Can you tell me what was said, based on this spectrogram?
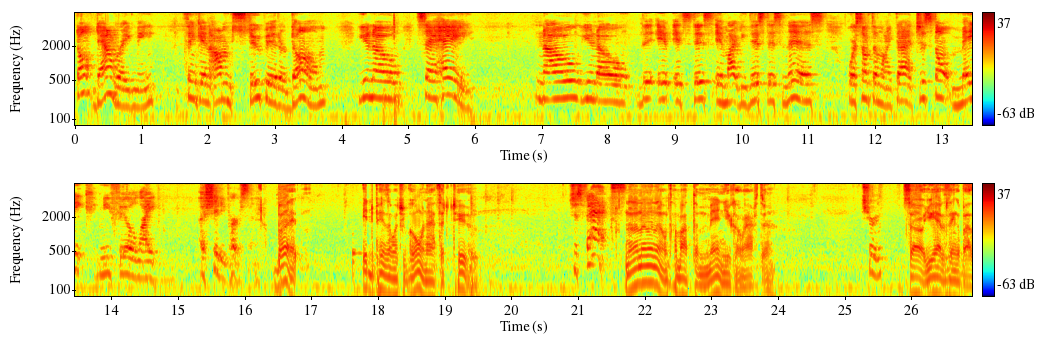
Don't downgrade me thinking I'm stupid or dumb. You know, say, hey, no, you know, th- it, it's this, it might be this, this, and this, or something like that. Just don't make me feel like a shitty person. But it depends on what you're going after too. Just facts. No, no, no, no. I'm talking about the men you go after. True. So you have to think about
